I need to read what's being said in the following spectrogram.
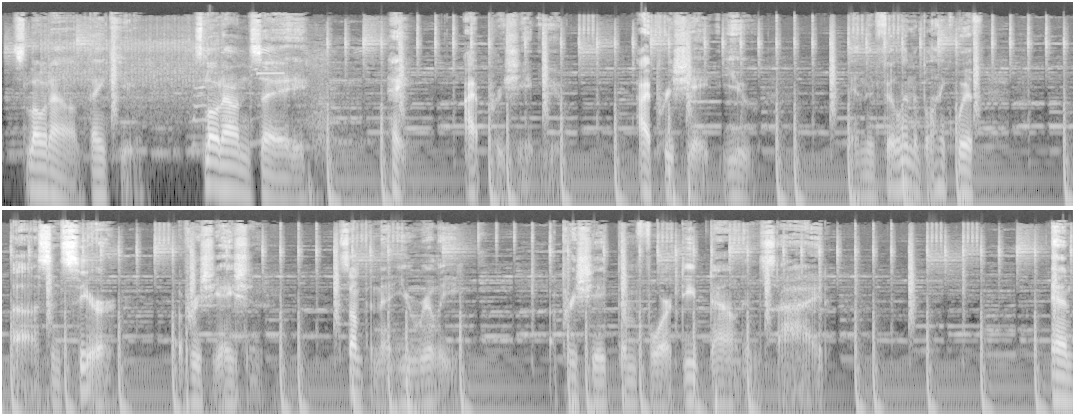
slow down. Thank you. Slow down and say, hey, I appreciate you. I appreciate you. And then fill in the blank with sincere appreciation. Something that you really appreciate them for deep down inside. And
